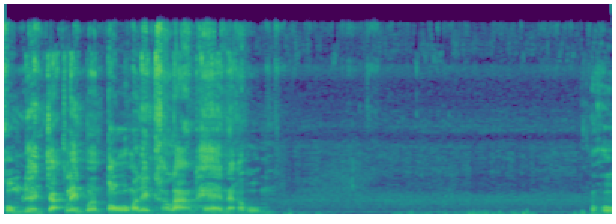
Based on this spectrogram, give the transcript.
ผมเลื่อนจากเล่นบนโต๊ะมาเล่นข้างล่างแทนนะครับผม โอ้โห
